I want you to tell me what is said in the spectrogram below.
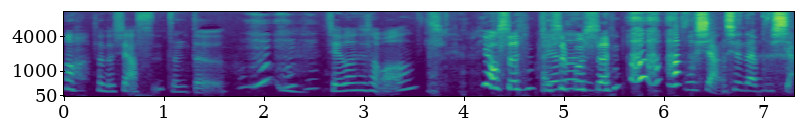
啊，真的吓死。真的结论是什么？要生还是不生？不想，现在不想，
